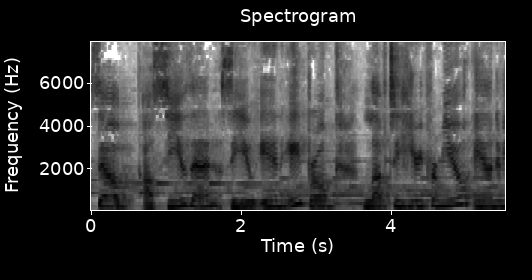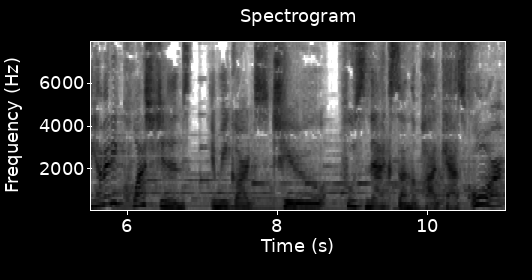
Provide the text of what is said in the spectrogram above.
So I'll see you then. See you in April. Love to hear from you. And if you have any questions in regards to who's next on the podcast, or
